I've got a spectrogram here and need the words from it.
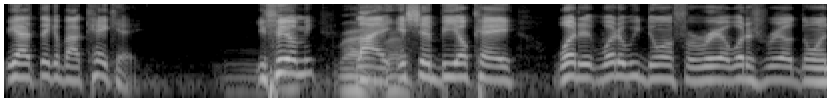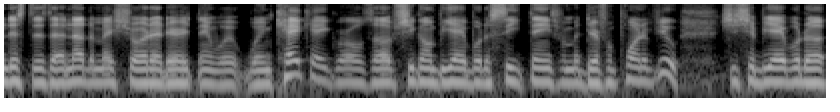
We got to think about KK. You feel me? Right, like right. it should be okay. What is, what are we doing for real? What is real doing this, this, that, another? Make sure that everything. When KK grows up, she gonna be able to see things from a different point of view. She should be able to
